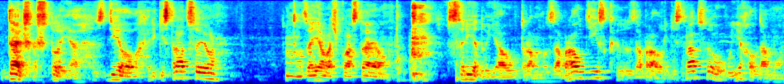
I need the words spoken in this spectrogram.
Дальше что я сделал? Регистрацию. Заявочку оставил. В среду я утром забрал диск, забрал регистрацию, уехал домой.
